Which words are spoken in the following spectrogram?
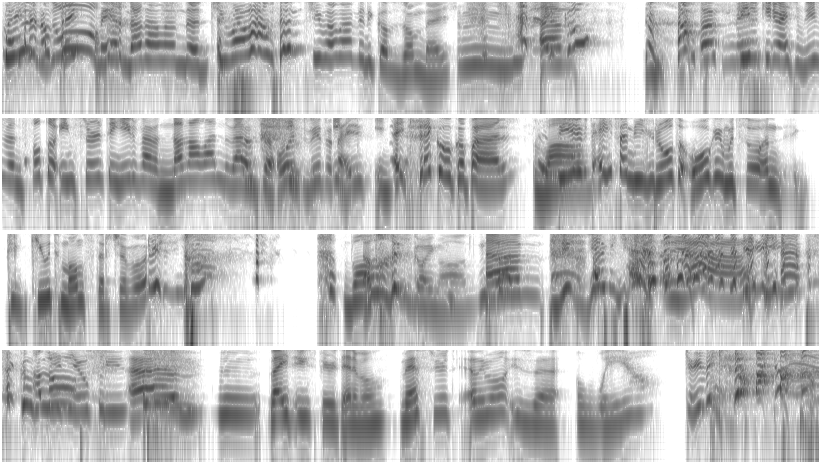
Maar ik ben Hoezo? oprecht meer Nanalan dan Chihuahua. Want Chihuahua ben ik op zondag. Ehm, Team, kunnen we alsjeblieft een foto inserten hier van Nanaland? Als je ooit weet wat dat is. ik- Ik trek ook op haar. Die heeft echt van die grote ogen. Je moet zo een cute monstertje voor u zien. Wow. What is going on? Ehm, dus Jessica, ja. ja, continue, please. Ehm, wat is uw spirit animal? mijn spirit animal is eh, a whale. Ken je?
